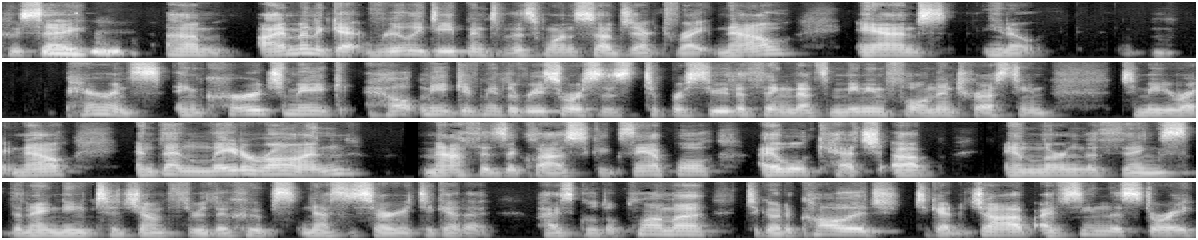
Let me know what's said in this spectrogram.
who say mm-hmm. um, i'm going to get really deep into this one subject right now and you know parents encourage me help me give me the resources to pursue the thing that's meaningful and interesting to me right now and then later on math is a classic example i will catch up and learn the things that i need to jump through the hoops necessary to get a high school diploma to go to college to get a job i've seen this story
